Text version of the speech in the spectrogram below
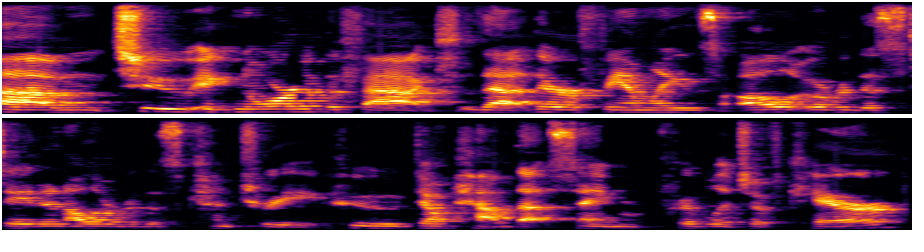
um, to ignore the fact that there are families all over this state and all over this country who don't have that same privilege of care.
